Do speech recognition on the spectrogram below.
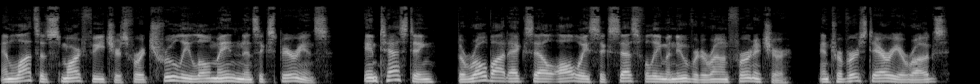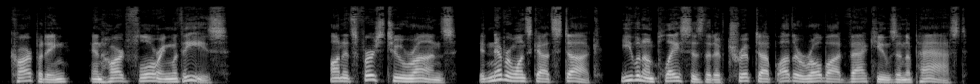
and lots of smart features for a truly low maintenance experience. In testing, the Robot XL always successfully maneuvered around furniture and traversed area rugs, carpeting, and hard flooring with ease. On its first two runs, it never once got stuck, even on places that have tripped up other robot vacuums in the past,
